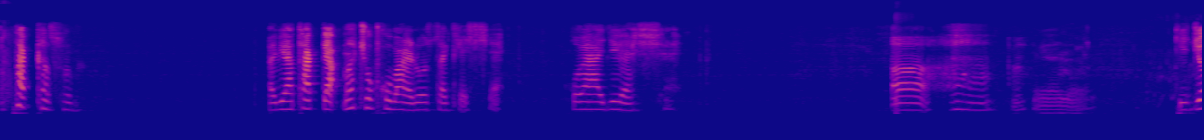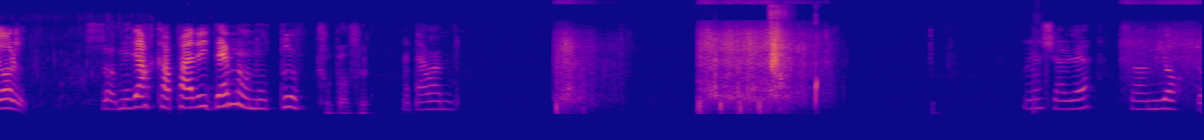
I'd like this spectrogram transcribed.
Kapak kafanı. Abi yatak yapma çok kolay olsa keşke. Kolay değil keşke. Aha. Gidiyorum. Sonra kapalı değil mi unuttum. Kapalı. Ha, tamam. Ben şöyle son yoktu.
